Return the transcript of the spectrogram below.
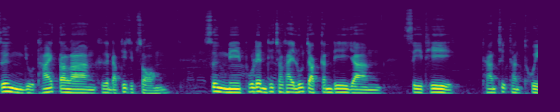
ซึ่งอยู่ท้ายตารางคืออันดับที่ 12 ซึ่งมีผู้เล่นที่ชาวไทยรู้จักกันดีอย่าง CT ทานชิทันทุย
